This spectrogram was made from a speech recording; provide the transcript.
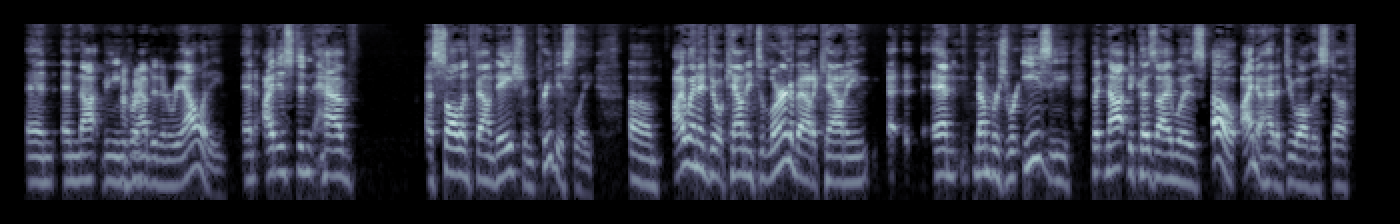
and and not being uh-huh. grounded in reality. And I just didn't have a solid foundation previously. Um, I went into accounting to learn about accounting, and numbers were easy, but not because I was, oh, I know how to do all this stuff.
